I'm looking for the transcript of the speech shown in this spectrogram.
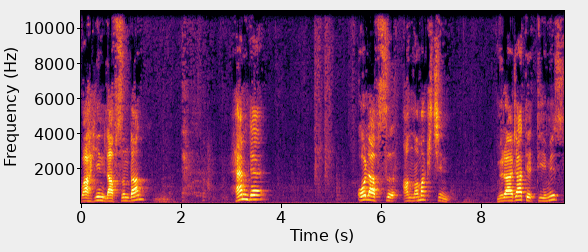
vahyin lafzından hem de o lafzı anlamak için müracaat ettiğimiz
